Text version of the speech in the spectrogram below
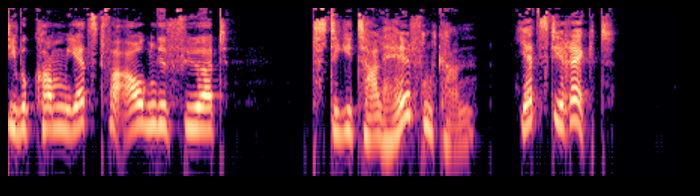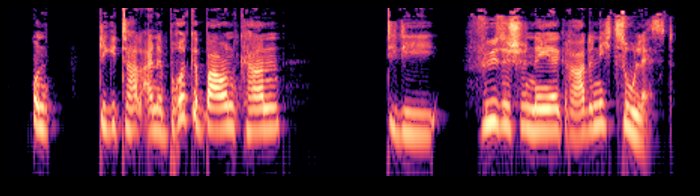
die bekommen jetzt vor Augen geführt, dass digital helfen kann. Jetzt direkt. Und digital eine Brücke bauen kann, die die physische Nähe gerade nicht zulässt.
